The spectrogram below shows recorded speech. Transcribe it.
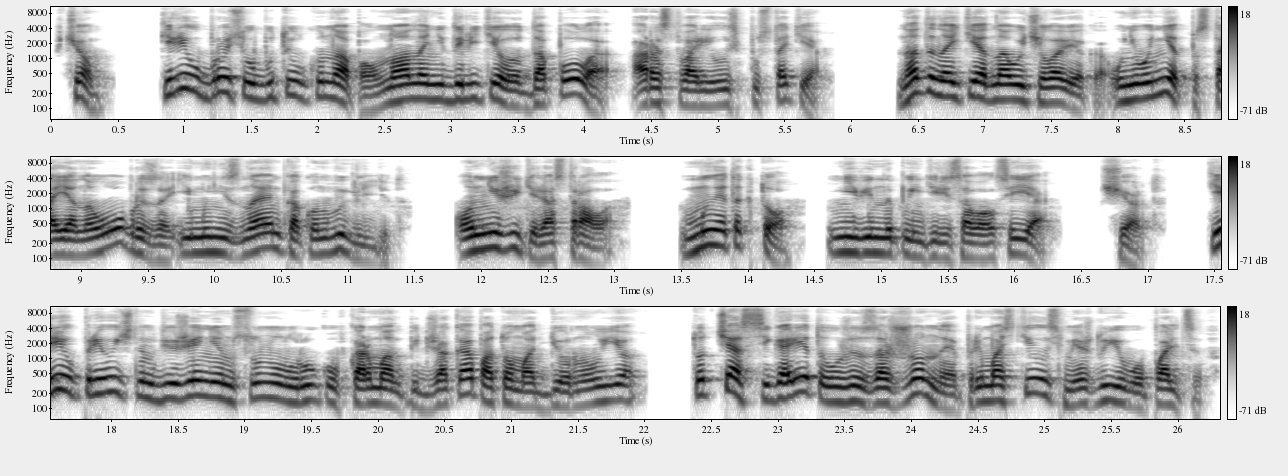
В чем? Кирилл бросил бутылку на пол, но она не долетела до пола, а растворилась в пустоте. Надо найти одного человека. У него нет постоянного образа, и мы не знаем, как он выглядит. Он не житель астрала. Мы это кто? Невинно поинтересовался я. Черт. Кирилл привычным движением сунул руку в карман пиджака, потом отдернул ее, тот час сигарета, уже зажженная, примостилась между его пальцев.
